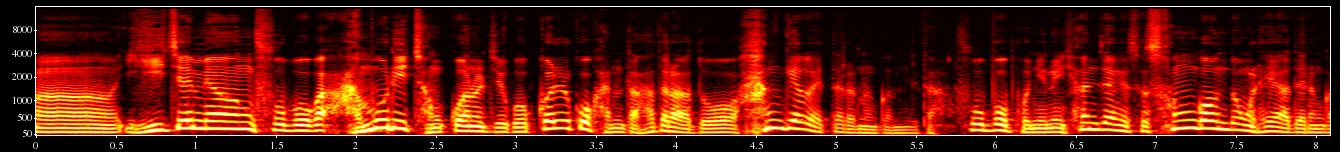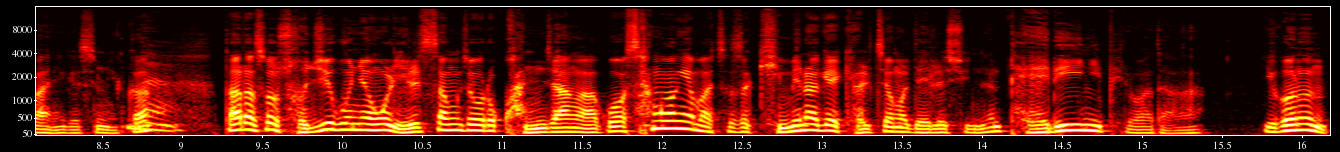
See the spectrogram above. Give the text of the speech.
어, 이재명 후보가 아무리 정권을 쥐고 끌고 간다 하더라도 한계가 있다는 겁니다. 후보 본인은 현장에서 선거 운동을 해야 되는 거 아니겠습니까? 네. 따라서 조직 운영을 일상적으로 관장하고 상황에 맞춰서 기민하게 결정을 내릴 수 있는 대리인이 필요하다. 이거는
